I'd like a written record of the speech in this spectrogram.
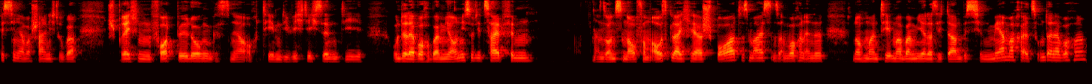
bisschen ja wahrscheinlich drüber sprechen. Fortbildung, das sind ja auch Themen, die wichtig sind, die unter der Woche bei mir auch nicht so die Zeit finden. Ansonsten auch vom Ausgleich her Sport ist meistens am Wochenende nochmal ein Thema bei mir, dass ich da ein bisschen mehr mache als unter der Woche.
